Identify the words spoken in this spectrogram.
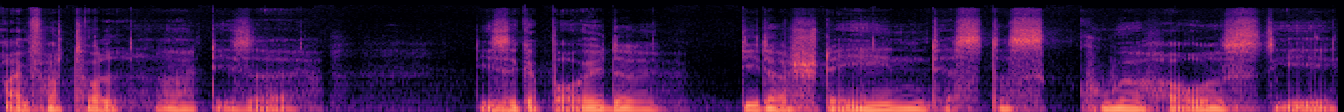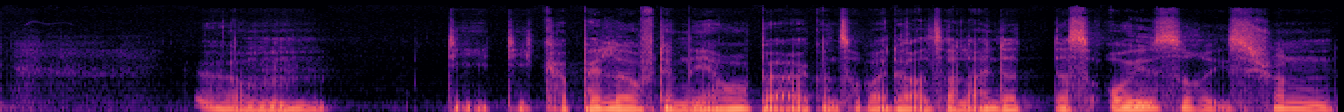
einfach toll. Ne? Diese, diese Gebäude, die da stehen, das, das Kurhaus, die, ähm, die, die Kapelle auf dem Neroberg und so weiter. Also allein das, das Äußere ist schon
